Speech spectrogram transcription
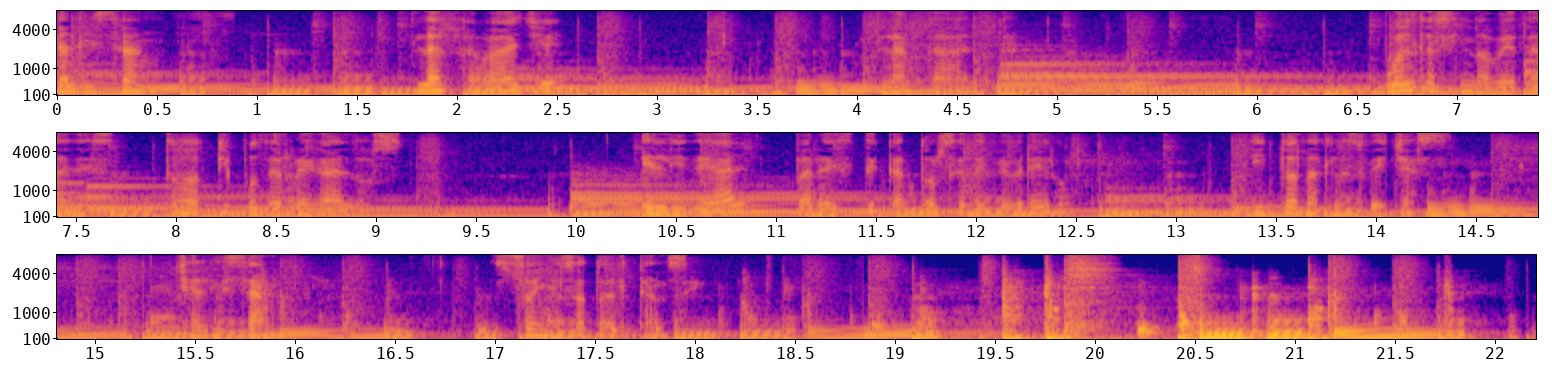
Chalizán, Plaza Valle, planta alta. Vueltas y novedades, todo tipo de regalos. El ideal para este 14 de febrero y todas las fechas. Chalizán, sueños a tu alcance.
